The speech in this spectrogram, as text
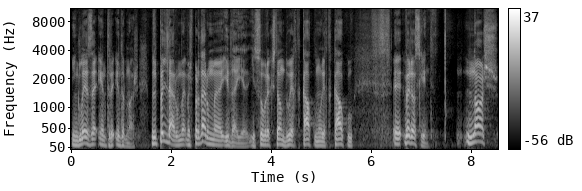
inglesa entre, entre nós. Mas para, lhe dar uma, mas para dar uma ideia, e sobre a questão do erro de cálculo, no erro de cálculo, eh, veja o seguinte, nós,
